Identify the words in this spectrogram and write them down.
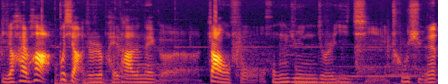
比较害怕，不想就是陪她的那个丈夫红军就是一起出巡。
